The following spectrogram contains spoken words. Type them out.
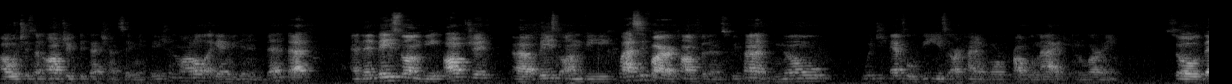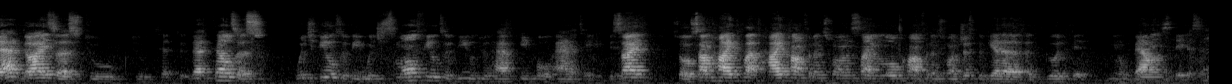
uh, which is an object detection and segmentation model. Again, we didn't invent that. And then based on the object, uh, based on the classifier confidence, we kind of know which FOVs are kind of more problematic in learning. So that guides us to, to, to that tells us which fields of view, which small fields of view to have people annotate. Besides, so some high high confidence ones, some low confidence ones, just to get a, a good, you know, balanced data set.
